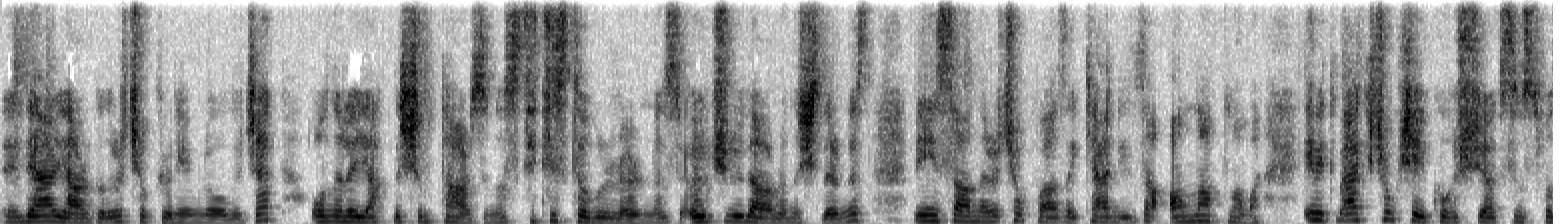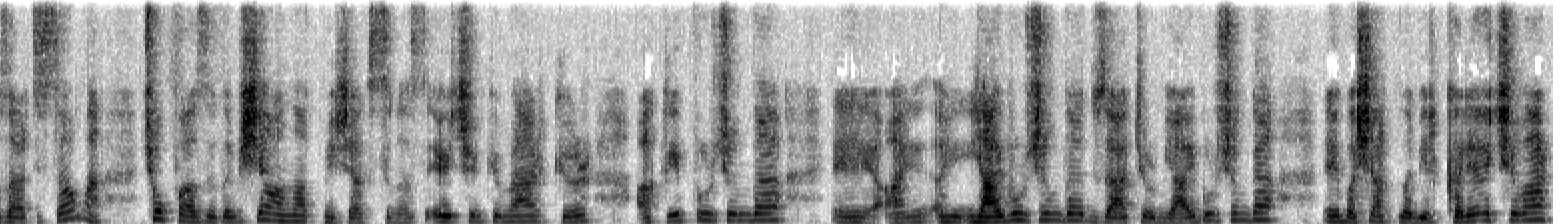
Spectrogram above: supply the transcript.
değer yargıları çok önemli olacak. Onlara yaklaşım tarzınız, titiz tavırlarınız, ölçülü davranışlarınız ve insanlara çok fazla kendinize anlatmama. Evet belki çok şey konuşacaksınız pazartesi ama çok fazla da bir şey anlatmayacaksınız. Evet çünkü Merkür Akrep Burcu'nda, e, aynı, Yay Burcu'nda, düzeltiyorum Yay Burcu'nda, e, Başak'la bir kare açı var.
